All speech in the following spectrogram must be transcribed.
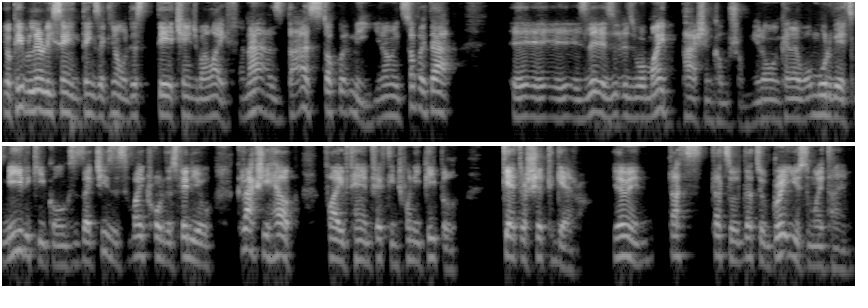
you know people literally saying things like, you know, this day changed my life, and that has that has stuck with me. You know, I mean, stuff like that is, is, is where my passion comes from, you know, and kind of what motivates me to keep going. Because it's like, Jesus, if I record this video, could actually help 5, 10, 15, 20 people get their shit together. You know what I mean? That's that's a that's a great use of my time.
